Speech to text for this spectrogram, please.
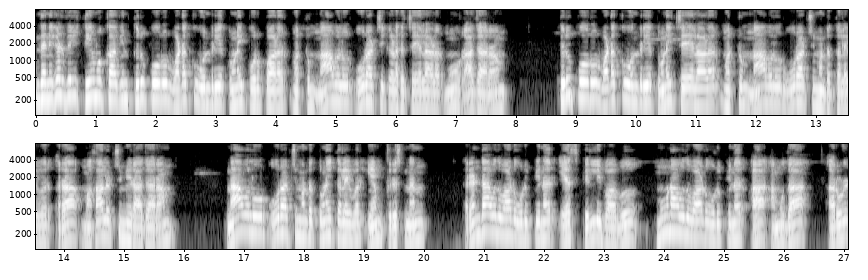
இந்த நிகழ்வில் திமுகவின் திருப்போரூர் வடக்கு ஒன்றிய துணை பொறுப்பாளர் மற்றும் நாவலூர் ஊராட்சி கழக செயலாளர் மு. ராஜாராம் திருப்போரூர் வடக்கு ஒன்றிய துணை செயலாளர் மற்றும் நாவலூர் ஊராட்சி மன்ற தலைவர் ரா. மகாலட்சுமி ராஜாராம் நாவலூர் ஊராட்சி மன்ற துணைத் தலைவர் எம். கிருஷ்ணன் ரெண்டாவது வார்டு உறுப்பினர் எஸ். டில்லிபாபு மூணாவது வார்டு உறுப்பினர் ஆ. அமுதா அருள்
